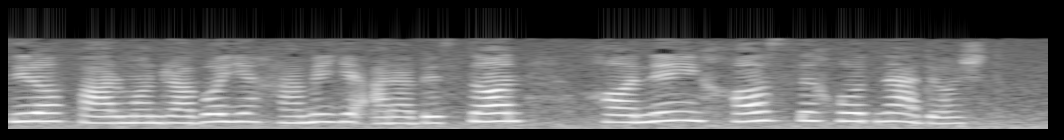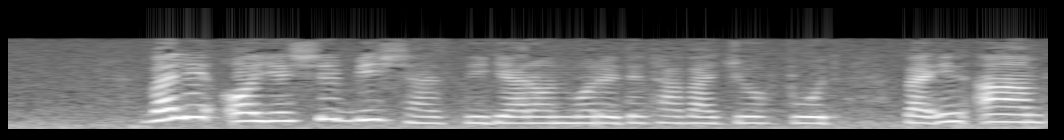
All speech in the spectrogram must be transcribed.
زیرا فرمان روای همه عربستان خانه خاص خود نداشت ولی آیشه بیش از دیگران مورد توجه بود و این امر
